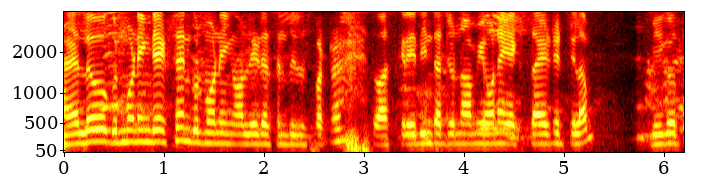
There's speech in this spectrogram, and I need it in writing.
Hello good morning DXN good morning all leaders and business partner তো আজকের এই দিনটার জন্য আমি অনেক এক্সাইটেড ছিলাম। বিগত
